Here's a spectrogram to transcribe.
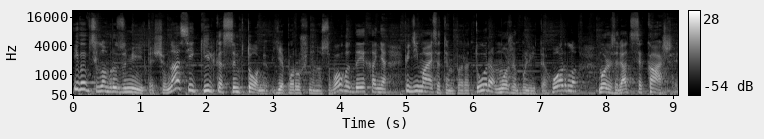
і ви в цілому розумієте, що в нас є кілька симптомів: є порушення носового дихання, підіймається температура, може боліти горло, може з'являтися кашель.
